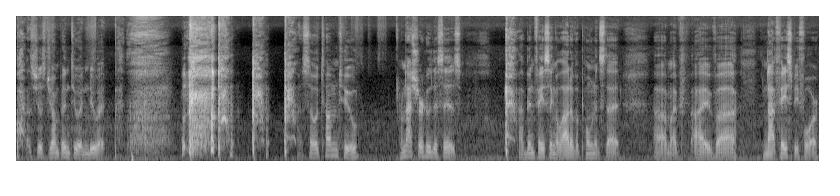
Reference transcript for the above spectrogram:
Let's just jump into it and do it. so, Tum 2. I'm not sure who this is. I've been facing a lot of opponents that um, I've I've uh, not faced before.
